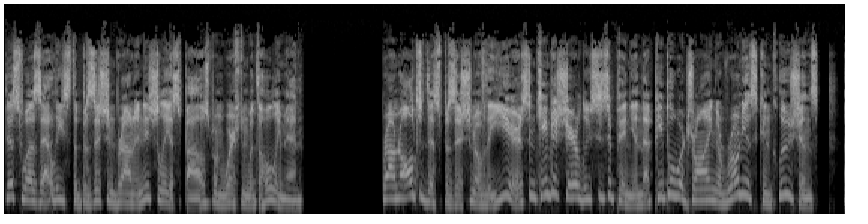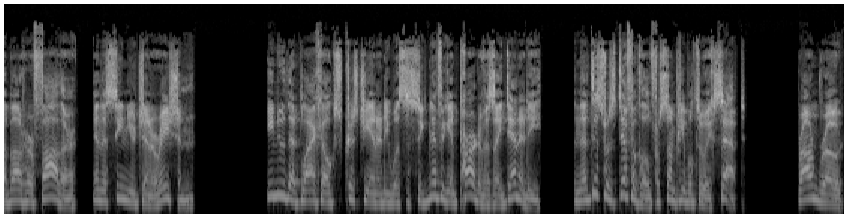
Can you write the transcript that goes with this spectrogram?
This was at least the position Brown initially espoused when working with the Holy Man. Brown altered this position over the years and came to share Lucy's opinion that people were drawing erroneous conclusions about her father and the senior generation. He knew that Black Elk's Christianity was a significant part of his identity, and that this was difficult for some people to accept. Brown wrote,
